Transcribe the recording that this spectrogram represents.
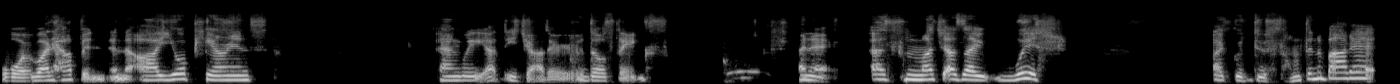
Or what happened? And are your parents angry at each other? Those things. And as much as i wish I could do something about it.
